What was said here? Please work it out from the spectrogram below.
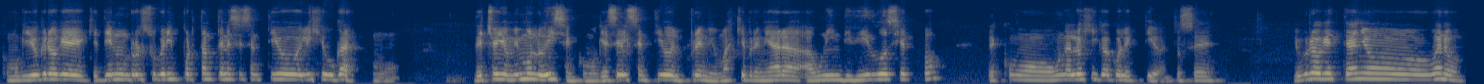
Como que yo creo que, que tiene un rol súper importante en ese sentido, elige educar. Como, de hecho, ellos mismos lo dicen, como que ese es el sentido del premio, más que premiar a, a un individuo, ¿cierto? Es como una lógica colectiva. Entonces, yo creo que este año, bueno,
